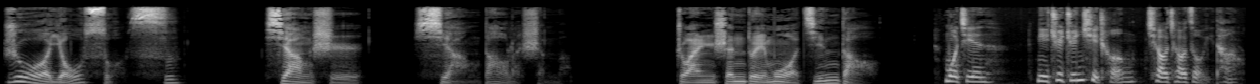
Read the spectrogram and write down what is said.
若有所思。像是想到了什么，转身对莫金道：“莫金，你去军器城悄悄走一趟，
